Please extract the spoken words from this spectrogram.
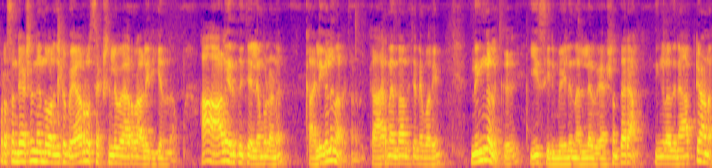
പ്രസന്റേഷൻ എന്ന് പറഞ്ഞിട്ട് വേറൊരു സെക്ഷനിൽ വേറൊരാൾ ഇരിക്കുന്നതാവും ആ ആളെടുത്ത് ചെല്ലുമ്പോഴാണ് കളികൾ നടക്കുന്നത്. കാരണം എന്താണെന്ന് വെച്ചിട്ടുണ്ടെങ്കിൽ പറയും നിങ്ങൾക്ക് ഈ സിനിമയിൽ നല്ല വേഷം തരാം. നിങ്ങളതിന് ആപ്റ്റാണ്.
